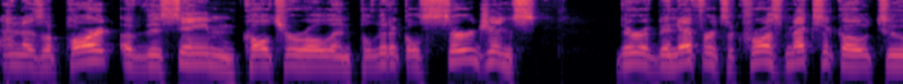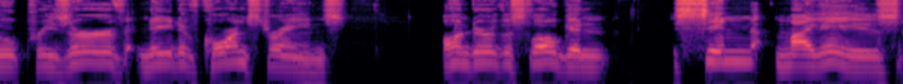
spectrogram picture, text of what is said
And as a part of the same cultural and political surgence, there have been efforts across Mexico to preserve native corn strains under the slogan Sin maíz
